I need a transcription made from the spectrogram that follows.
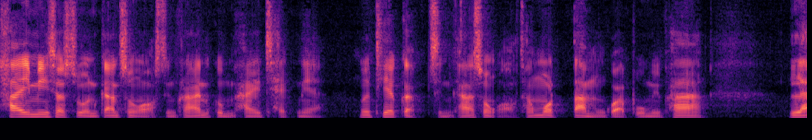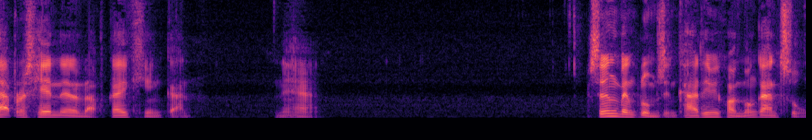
ไทยมีสัดส่วนการส่งออกสินค้าในกลุ่มไฮเทคเนี่ยเมื่อเทียบกับสินค้าส่งออกทั้งหมดต่ำกว่าภูมิภาค และประเทศในระดับใกล้เคียงกันนะฮะซึ่งเป็นกลุ่มสินค้าที่มีความต้องการสูง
